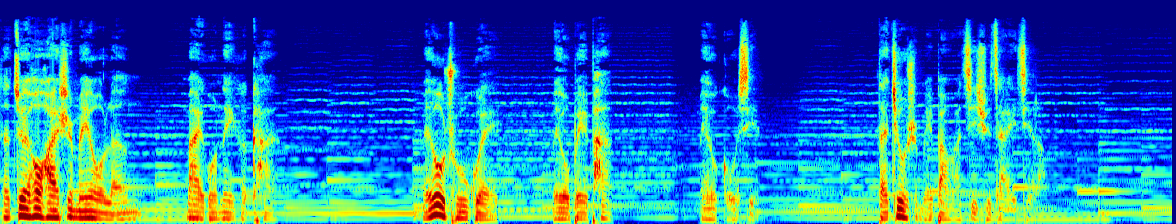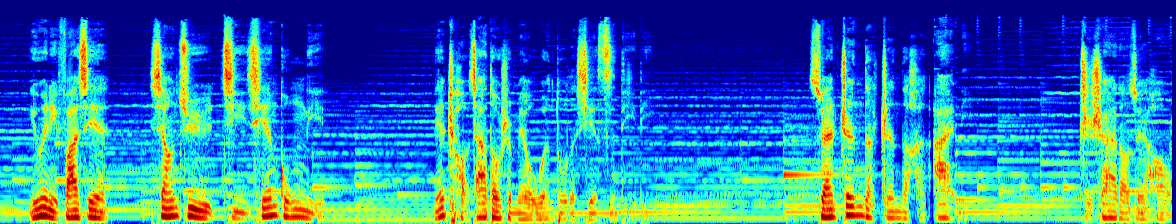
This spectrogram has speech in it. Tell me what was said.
但最后还是没有人迈过那个坎。没有出轨，没有背叛，没有狗血，但就是没办法继续在一起了。因为你发现，相距几千公里，连吵架都是没有温度的歇斯底里。虽然真的真的很爱你，只是爱到最后，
